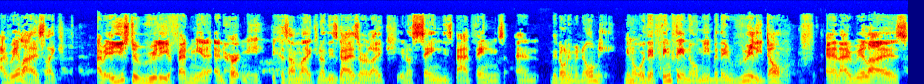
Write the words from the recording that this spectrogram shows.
I realize like I mean, it used to really offend me and hurt me because I'm like, you know, these guys are like, you know, saying these bad things and they don't even know me, you know, mm. or they think they know me, but they really don't. And I realize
